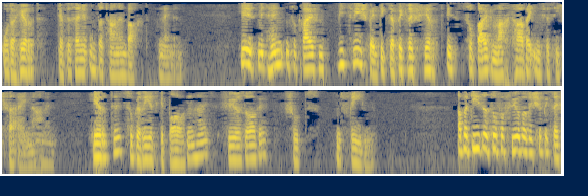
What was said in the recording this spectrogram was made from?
oder Hirt, der für seine Untertanen wacht, nennen. Hier ist mit Händen zu greifen, wie zwiespältig der Begriff Hirt ist, sobald Machthaber ihn für sich vereinnahmen. Hirte suggeriert Geborgenheit, Fürsorge, Schutz und Frieden. Aber dieser so verführerische Begriff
